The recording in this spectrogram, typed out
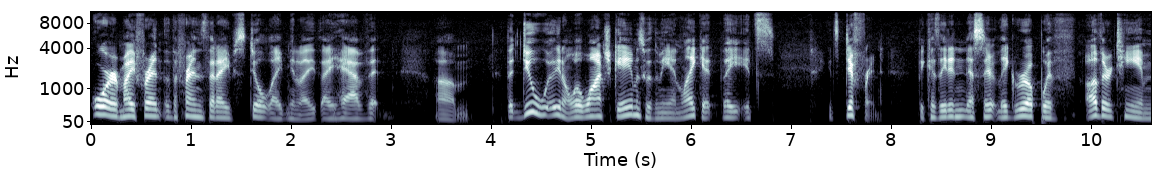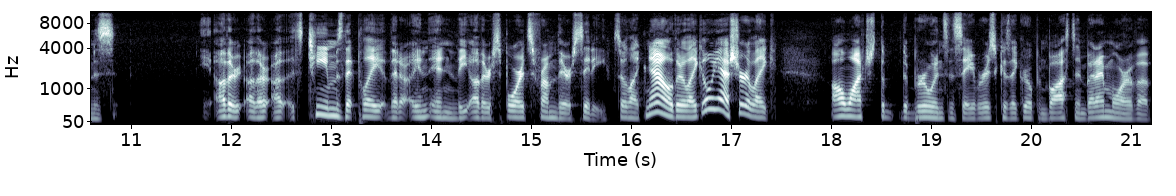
or my friend, the friends that I still like, you know, I, I have that um, that do, you know, will watch games with me and like it. They it's it's different because they didn't necessarily they grew up with other teams other other uh, teams that play that are in, in the other sports from their city. So like now they're like, oh yeah, sure, like I'll watch the the Bruins and Sabres because I grew up in Boston, but I'm more of a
